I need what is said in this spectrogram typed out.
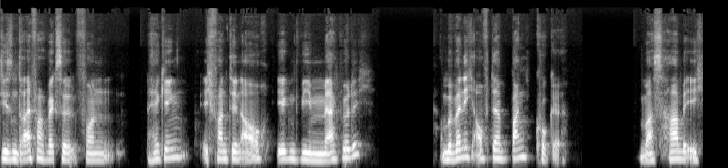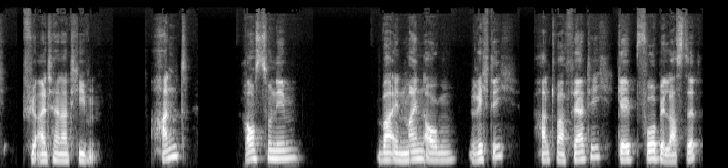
Diesen Dreifachwechsel von Hacking, ich fand den auch irgendwie merkwürdig. Aber wenn ich auf der Bank gucke, was habe ich für Alternativen? Hand rauszunehmen, war in meinen Augen richtig. Hand war fertig, gelb vorbelastet.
